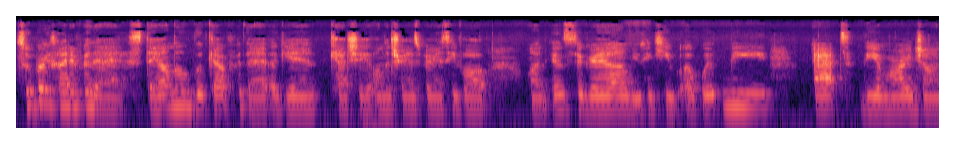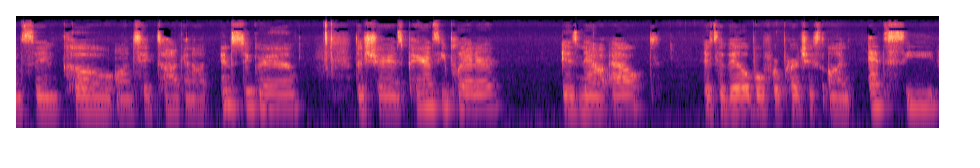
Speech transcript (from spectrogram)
super excited for that. Stay on the lookout for that. Again, catch it on the Transparency Vault on Instagram. You can keep up with me at the Amari Johnson Co. on TikTok and on Instagram. The Transparency Planner is now out. It's available for purchase on Etsy.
